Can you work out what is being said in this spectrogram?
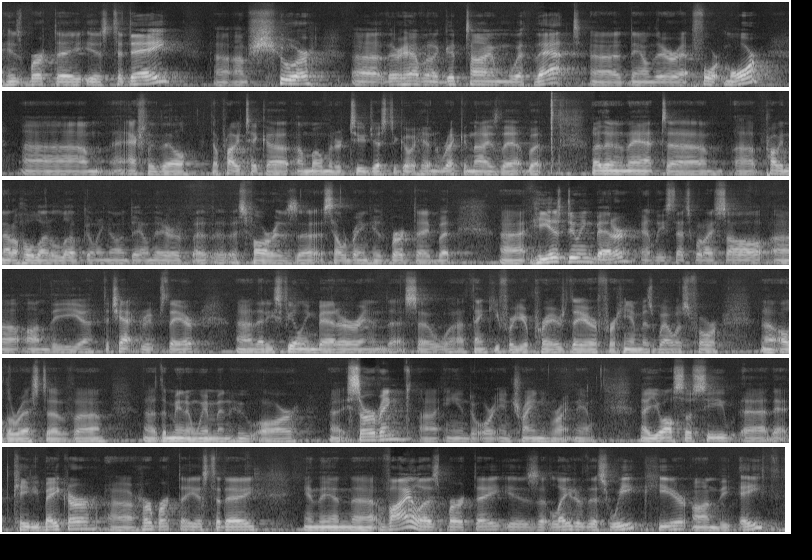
his birthday is today. I'm sure uh, they're having a good time with that uh, down there at Fort Moore. Um, actually, they'll they'll probably take a, a, moment or two just to go ahead and recognize that. But other than that, um, uh, probably not a whole lot of love going on down there uh, as far as uh, celebrating his birthday. But uh, he is doing better. At least that's what I saw uh, on the the chat groups there. that he's feeling better, and so thank you for your prayers there for him as well as for all the rest of Uh, the men and women who are. Uh, serving uh, and or in training right now. Uh, you also see uh, that Katie Baker, uh, her birthday is today. And then Viola's birthday is later this week here on the 8th.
